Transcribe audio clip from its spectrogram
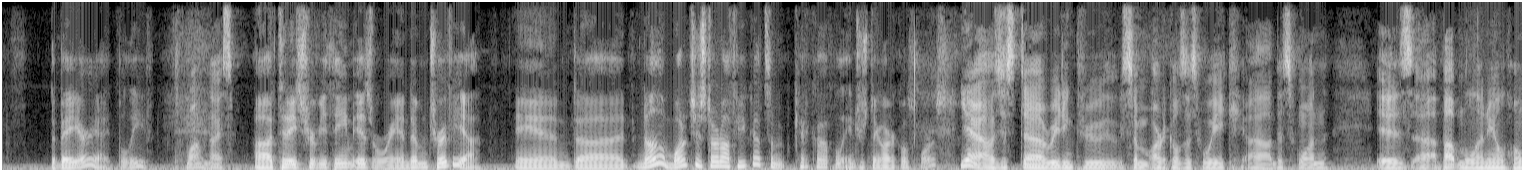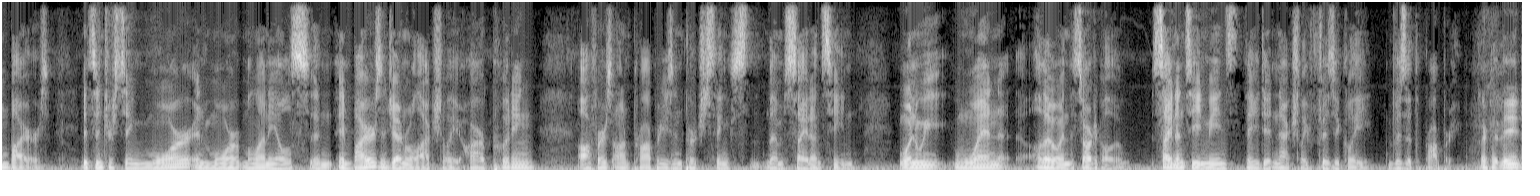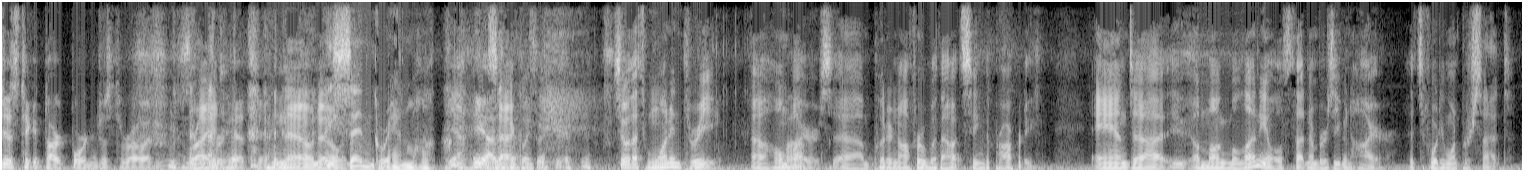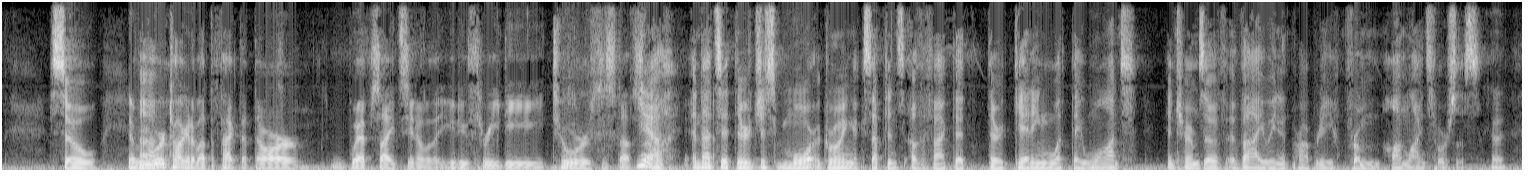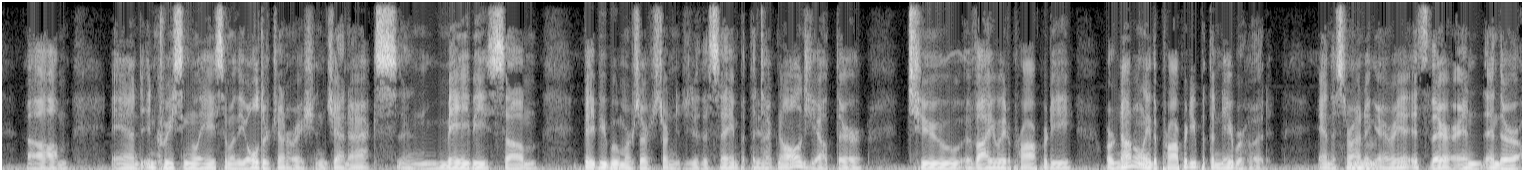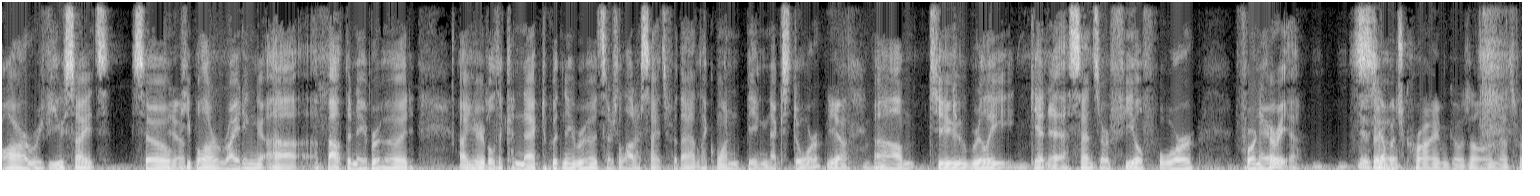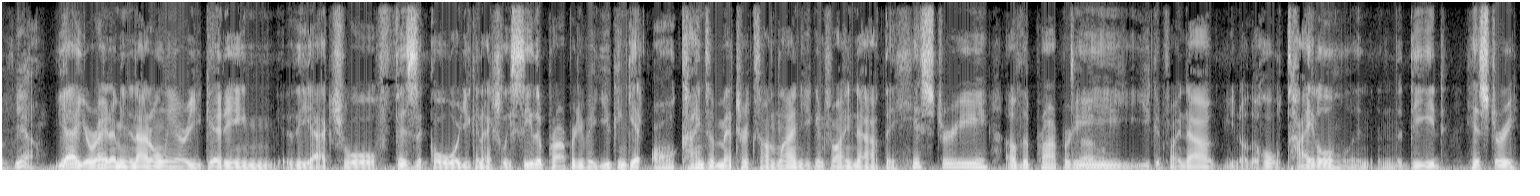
the Bay Area. I believe. Wow, nice. Uh, today's trivia theme is random trivia. And uh, Nam, why don't you start off? You got some got a couple of interesting articles for us. Yeah, I was just uh, reading through some articles this week. Uh, this one is uh, about millennial home buyers. It's interesting. More and more millennials and, and buyers in general actually are putting offers on properties and purchasing them sight unseen. When we when although in this article sight unseen means they didn't actually physically visit the property. Okay, they didn't just take a dartboard and just throw it and just right. never hits. Yeah. No, no. They send grandma. Yeah, Yeah, exactly. so that's one in three uh, home buyers um, put an offer without seeing the property, and uh, among millennials, that number is even higher. It's forty-one percent. So Yeah, we uh, were talking about the fact that there are websites, you know, that you can do 3D tours and stuff. So, Yeah, and that's it. There's just more a growing acceptance of the fact that they're getting what they want in terms of evaluating the property from online sources. Okay. Um, and increasingly, some of the older generation, Gen X, and maybe some baby boomers are starting to do the same. But the technology out there to evaluate a property, or not only the property, but the neighborhood and the surrounding area, it's there. And, and there are review sites. So Yeah. people are writing uh, about the neighborhood. Uh, you're able to connect with neighborhoods. There's a lot of sites for that, like one being Nextdoor. Yeah. Mhm. Um, to really get a sense or feel for for an area. Yeah, see how much crime goes on, that sort of thing. Yeah. Yeah, you're right. I mean, not only are you getting the actual physical where you can actually see the property, but you can get all kinds of metrics online. You can find out the history of the property. You can find out, you know, the whole title and, and the deed history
